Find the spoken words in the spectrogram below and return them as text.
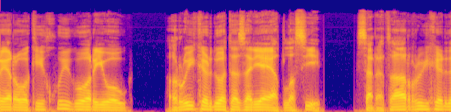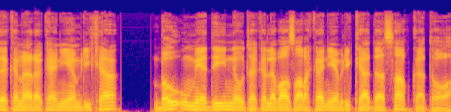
ڕێڕەوەکەی خۆی گۆڕیوە و ڕووی کردووەتە زەریای ئەتڵەسی، سەرەتا ڕووی کردە کەنارەکانی ئەمریکا بەو ئومێدەی نەوتەکە لە بازاڕەکانی ئەمریکادا ساغ بکاتەوە،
